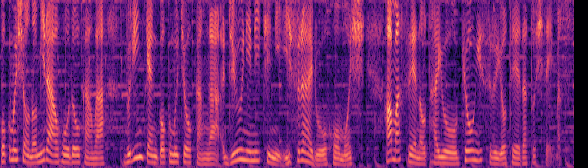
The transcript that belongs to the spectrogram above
国務省のミラー報道官はブリンケン国務長官が12日にイスラエルを訪問しハマスへの対応を協議する予定だとしています。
